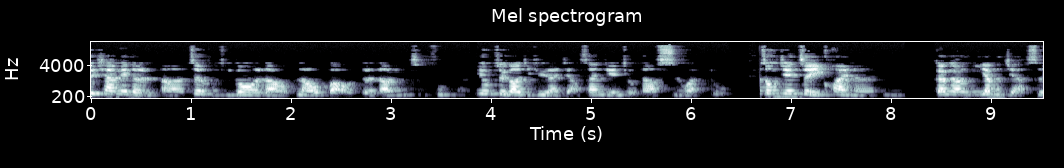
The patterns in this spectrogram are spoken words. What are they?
最下面的呃政府提供的劳劳保的劳龄给付，用最高级距来讲，三点九到四万多。中间这一块呢，刚刚一样的假设，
